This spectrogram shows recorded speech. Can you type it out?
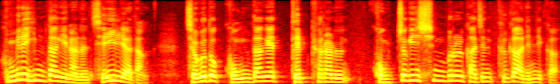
국민의힘당이라는 제1야당 적어도 공당의 대표라는 공적인 신분을 가진 그가 아닙니까?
